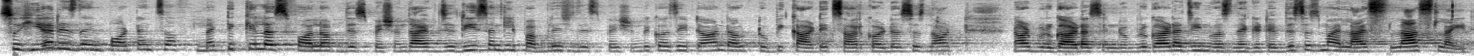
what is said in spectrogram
So here is the importance of meticulous follow-up this patient. I've recently published this patient because he turned out to be cardiac sarcoidosis, not, not Brugada syndrome. Brugada gene was negative. This is my last, last slide.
